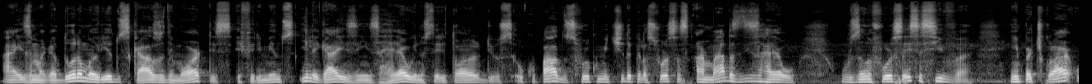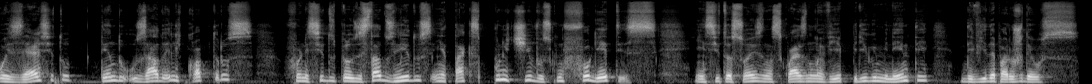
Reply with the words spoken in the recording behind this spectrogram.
a esmagadora maioria dos casos de mortes e ferimentos ilegais em Israel e nos territórios ocupados foi cometida pelas Forças Armadas de Israel, usando força excessiva, em particular o exército tendo usado helicópteros fornecidos pelos Estados Unidos em ataques punitivos com foguetes, em situações nas quais não havia perigo iminente de vida para os judeus.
